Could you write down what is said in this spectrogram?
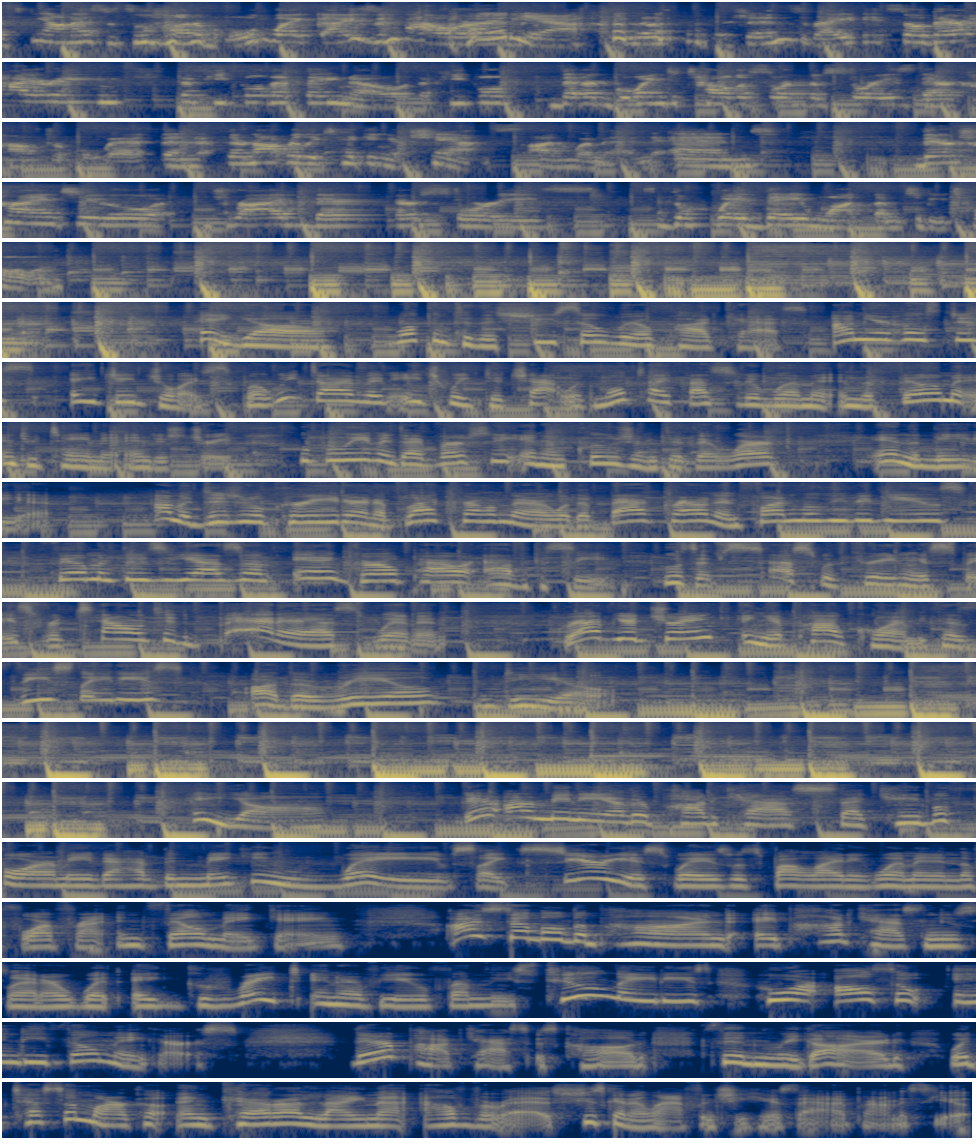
let's be honest, it's a lot of old white guys in power. Oh, yeah. in those positions, right? So they're hiring the people that they know, the people that are going to tell the sort of stories they're comfortable with. And they're not really taking a chance on women. And they're trying to drive their, their stories the way they want them to be told. Hey, y'all. Welcome to the She's So Real podcast. I'm your hostess, AJ Joyce, where we dive in each week to chat with multifaceted women in the film and entertainment industry who believe in diversity and inclusion through their work and the media. I'm a digital creator and a black girl nerd with a background in fun movie reviews, film enthusiasm, and girl power advocacy who's obsessed with creating a space for talented, badass women. Grab your drink and your popcorn because these ladies are the real deal. Hey, y'all. There are many other podcasts that came before me that have been making waves, like serious waves, with spotlighting women in the forefront in filmmaking. I stumbled upon a podcast newsletter with a great interview from these two ladies who are also indie filmmakers. Their podcast is called Film Regard with Tessa Marco and Carolina Alvarez. She's going to laugh when she hears that, I promise you.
